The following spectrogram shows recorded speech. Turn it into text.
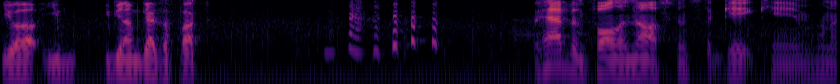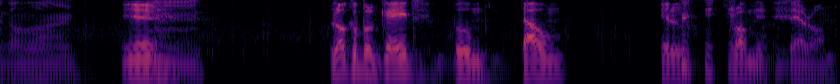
You are you you guys are fucked. We have been falling off since the gate came. I'm not gonna lie. Yes. Hmm. Lockable gate, boom, down, hill from there on.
